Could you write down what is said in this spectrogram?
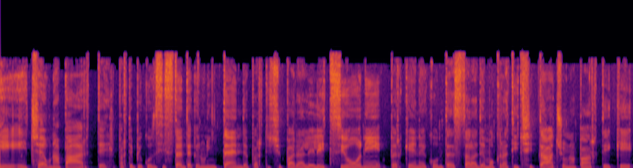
e, c'è una parte, la parte più consistente, che non intende partecipare alle elezioni perché ne contesta la democraticità, c'è una parte che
